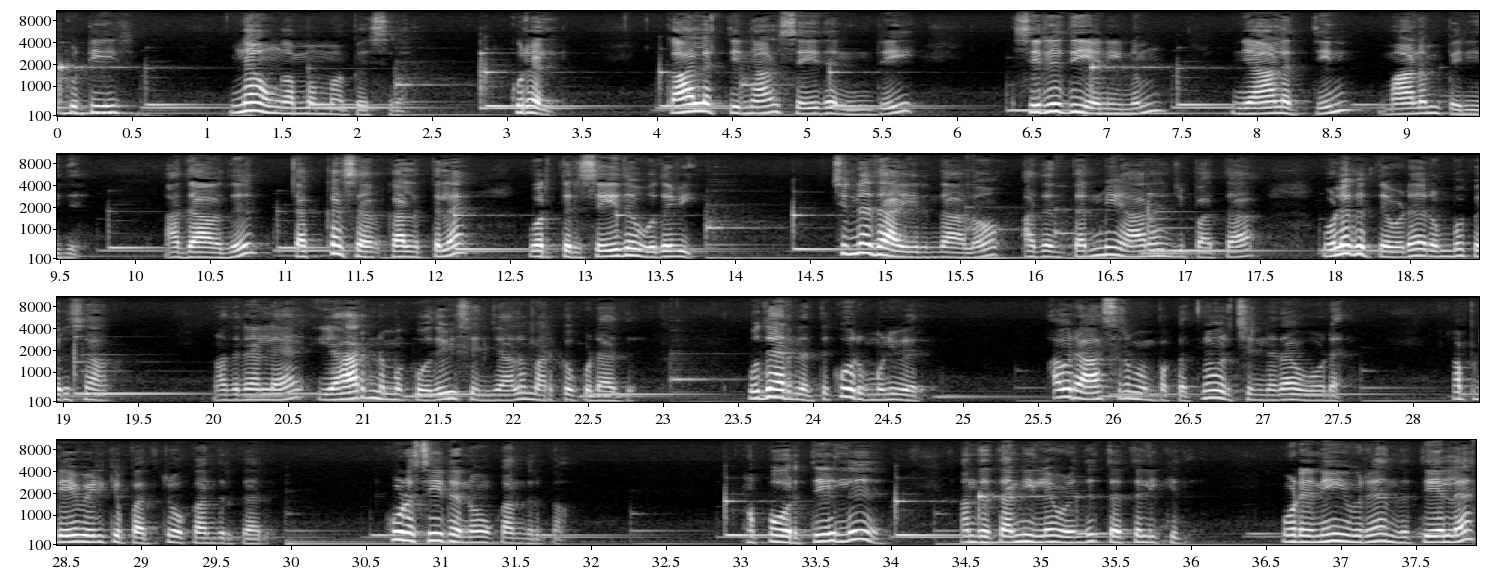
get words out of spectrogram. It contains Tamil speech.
குட்டி நான் உங்கள் அம்மம்மா பேசுகிறேன் குரல். காலத்தினால் செய்த நன்றி சிறிது எனினும் ஞானத்தின் மானம் பெரிது. அதாவது தக்க ச காலத்தில் ஒருத்தர் செய்த உதவி. சின்னதாக இருந்தாலும் அதன் தன்மை ஆராய்ஞ்சு பார்த்தா உலகத்தை விட ரொம்ப பெருசாக அதனால் யார் நமக்கு உதவி செஞ்சாலும் மறக்கக்கூடாது உதாரணத்துக்கு ஒரு முனிவர். அவர் ஆசிரமம் பக்கத்தில் ஒரு சின்னதாக ஓடை. அப்படியே வேடிக்கை பார்த்துட்டு உட்காந்துருக்காரு கூட சீட்டனும் உட்காந்துருக்கான் அப்போ ஒரு தேல் அந்த தண்ணியில் விழுந்து தத்தளிக்குது. உடனே இவர் அந்த தேலை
